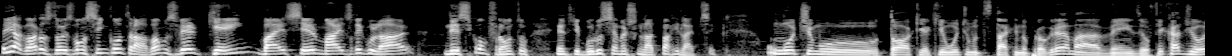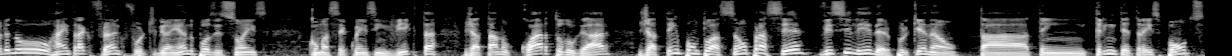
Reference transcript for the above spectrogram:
E agora os dois vão se encontrar. Vamos ver quem vai ser mais regular nesse confronto entre Borussia Mönchengladbach e Leipzig. Um último toque aqui, um último destaque no programa, Wenzel. Ficar de olho no Eintracht Frankfurt, ganhando posições com uma sequência invicta, já está no quarto lugar, já tem pontuação para ser vice-líder, por que não? Tá, tem 33 pontos,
